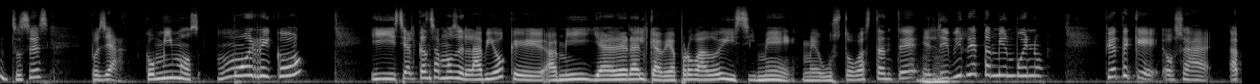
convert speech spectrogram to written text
Entonces, pues ya, comimos muy rico y sí alcanzamos el labio que a mí ya era el que había probado y sí me, me gustó bastante. El de birria también bueno. Fíjate que, o sea, a,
